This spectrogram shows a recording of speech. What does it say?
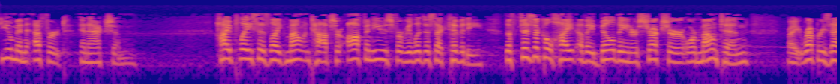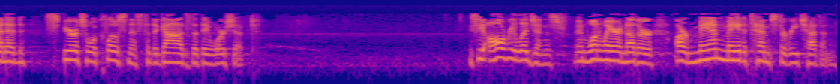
human effort and action. High places like mountaintops are often used for religious activity. The physical height of a building or structure or mountain, right, represented spiritual closeness to the gods that they worshiped. You see, all religions, in one way or another, are man made attempts to reach heaven,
